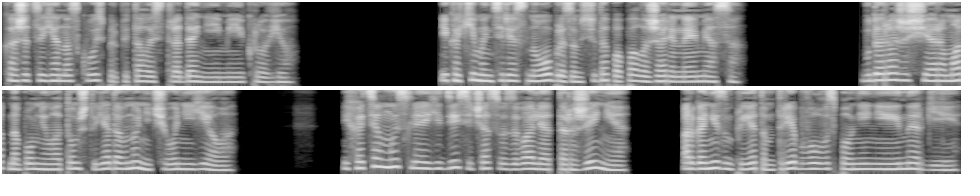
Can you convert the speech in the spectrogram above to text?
Кажется, я насквозь пропиталась страданиями и кровью. И каким интересным образом сюда попало жареное мясо. Будоражащий аромат напомнил о том, что я давно ничего не ела. И хотя мысли о еде сейчас вызывали отторжение, организм при этом требовал восполнения энергии.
